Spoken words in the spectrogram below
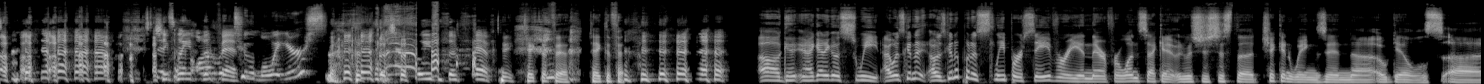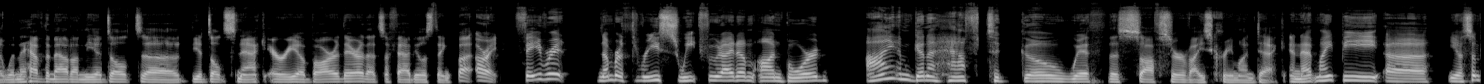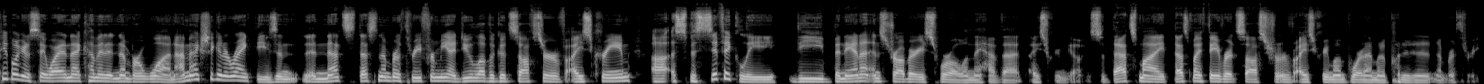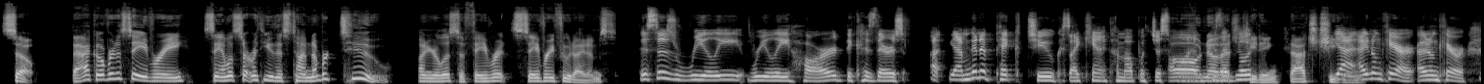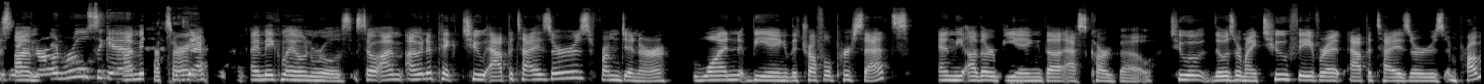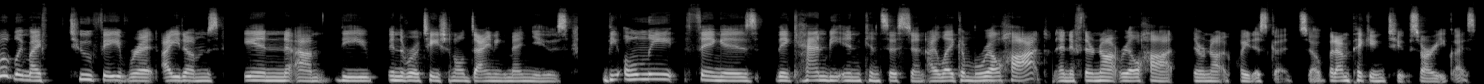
she Since I'm pleads on the with fifth. two lawyers. she pleads the fifth. Take, take the fifth. Take the fifth. Oh, I got to go sweet. I was gonna, I was gonna put a sleeper savory in there for one second, which is just the chicken wings in uh, O'Gill's uh, when they have them out on the adult, uh, the adult snack area bar there. That's a fabulous thing. But all right, favorite number three sweet food item on board. I am gonna have to go with the soft serve ice cream on deck, and that might be, uh, you know, some people are gonna say, why didn't that come in at number one? I'm actually gonna rank these, and and that's that's number three for me. I do love a good soft serve ice cream, uh, specifically the banana and strawberry swirl when they have that ice cream going. So that's my that's my favorite soft serve ice cream on board. I'm gonna put it in at number three. So back over to savory. Sam, let's start with you this time. Number two on your list of favorite savory food items. This is really, really hard because there's. Uh, I'm gonna pick two because I can't come up with just one. Oh no, that's both- cheating. That's cheating. Yeah, I don't care. I don't care. Just making Um, our own rules again. I'm That's all right. Exactly. I make my own rules. So I'm I'm going to pick two appetizers from dinner. One being the truffle persets, and the other being the escargot. Two of those are my two favorite appetizers, and probably my two favorite items in um, the in the rotational dining menus. The only thing is they can be inconsistent. I like them real hot, and if they're not real hot, they're not quite as good. So, but I'm picking two. Sorry, you guys.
